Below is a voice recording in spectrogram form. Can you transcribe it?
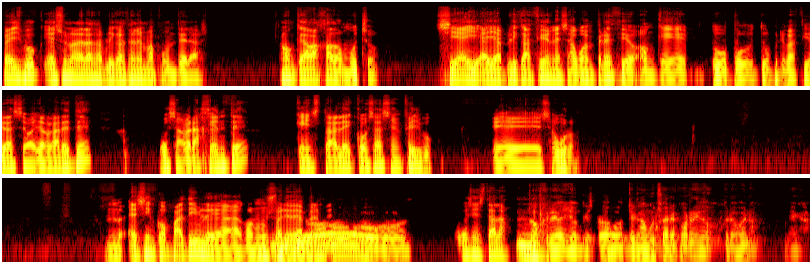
Facebook es una de las aplicaciones más punteras, aunque ha bajado mucho. Si hay, hay aplicaciones a buen precio, aunque tu, tu privacidad se vaya al garete, pues habrá gente que instale cosas en Facebook, eh, seguro. ¿Es incompatible ah, con un usuario de Apple? ¿Qué se instala? No creo yo que esto tenga mucho recorrido, pero bueno, venga.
